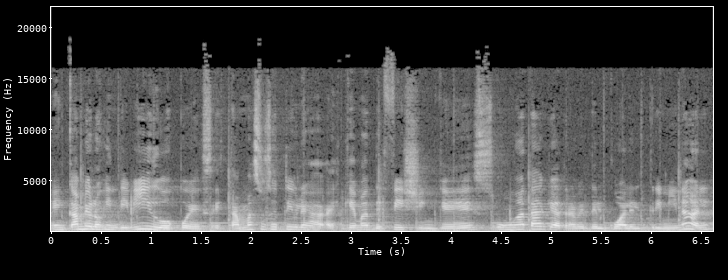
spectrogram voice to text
En cambio, los individuos, pues, están más susceptibles a, esquemas de phishing, que es un ataque a través del cual el criminal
